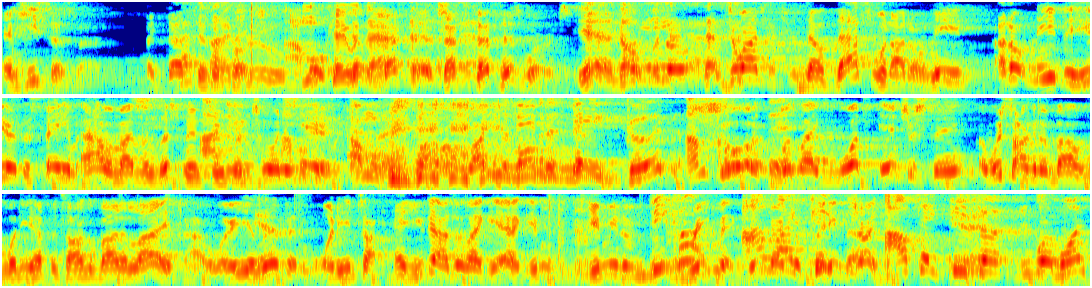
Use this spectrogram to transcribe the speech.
and he says that. Like that's, That's his approach. true. I'm okay with that. That's it. That's that's his words. Yeah, no, but yeah, no, that's So I, now that's what I don't need. I don't need to hear the same album I've been listening to for 20 I'm years. with that. I'm okay. Why, why you As long as it stays good, I'm sure, cool with it. but like, what's interesting? We're talking about what do you have to talk about in life? How, where you Yeah. living? What do you talk? And you guys are like, yeah, give me, give me the because remix. Bring I like pizza. I'll take pizza You want- once,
